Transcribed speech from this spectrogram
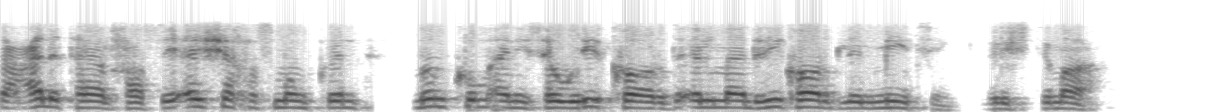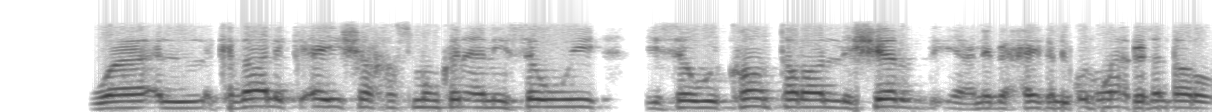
فعلت هاي الخاصية. أي شخص ممكن منكم أن يسوي record إلمن record لل meeting للاجتماع. وكذلك أي شخص ممكن أن يسوي يسوي control ل shared يعني بحيث يكون هو presenter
